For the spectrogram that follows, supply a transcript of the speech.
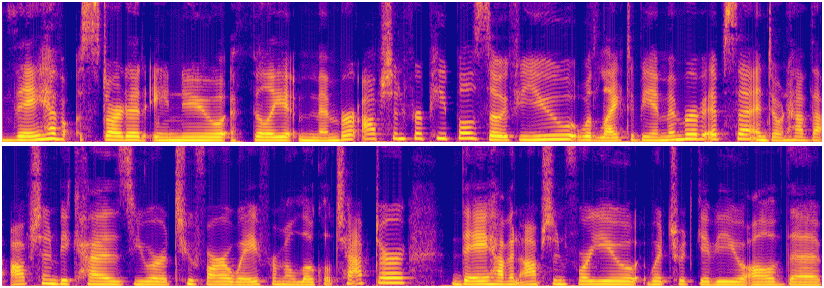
They have started a new affiliate member option for people. So if you would like to be a member of IPSA and don't have that option because you are too far away from a local chapter, they have an option for you, which would give you all of the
